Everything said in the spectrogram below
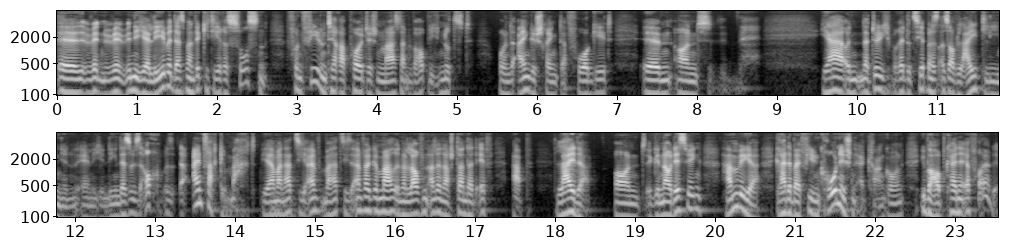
Äh, wenn, wenn ich erlebe, dass man wirklich die Ressourcen von vielen therapeutischen Maßnahmen überhaupt nicht nutzt und eingeschränkt davor geht ähm, und ja, und natürlich reduziert man das also auf Leitlinien und ähnliche Dinge. Das ist auch einfach gemacht. Ja, man hat sich einfach, man hat sich einfach gemacht und dann laufen alle nach Standard F ab. Leider. Und genau deswegen haben wir ja gerade bei vielen chronischen Erkrankungen überhaupt keine Erfolge.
